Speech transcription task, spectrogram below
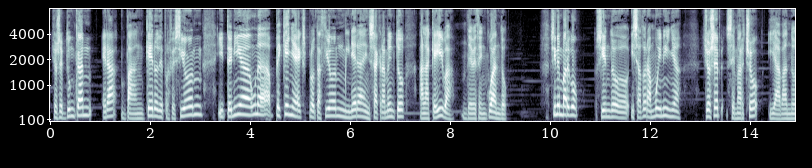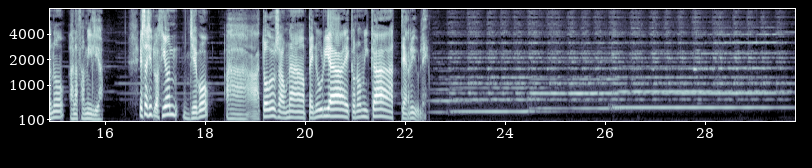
Joseph Duncan era banquero de profesión y tenía una pequeña explotación minera en Sacramento a la que iba de vez en cuando. Sin embargo, siendo Isadora muy niña, Joseph se marchó y abandonó a la familia. Esta situación llevó a, todos a una penuria económica terrible.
